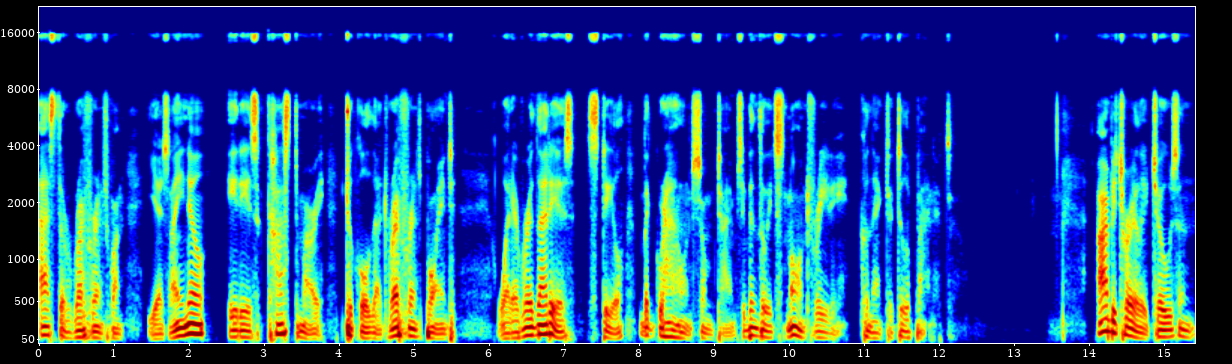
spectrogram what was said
as the reference one. Yes, I know it is customary to call that reference point, whatever that is, still the ground sometimes, even though it's not really connected to the planet. Arbitrarily chosen,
